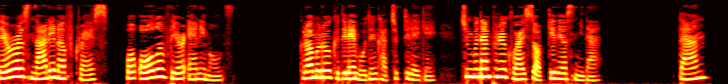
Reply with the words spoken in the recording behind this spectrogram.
there was not enough grass for all of their animals. 그러므로 그들의 모든 가축들에게 충분한 풀을 구할 수 없게 되었습니다. Then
